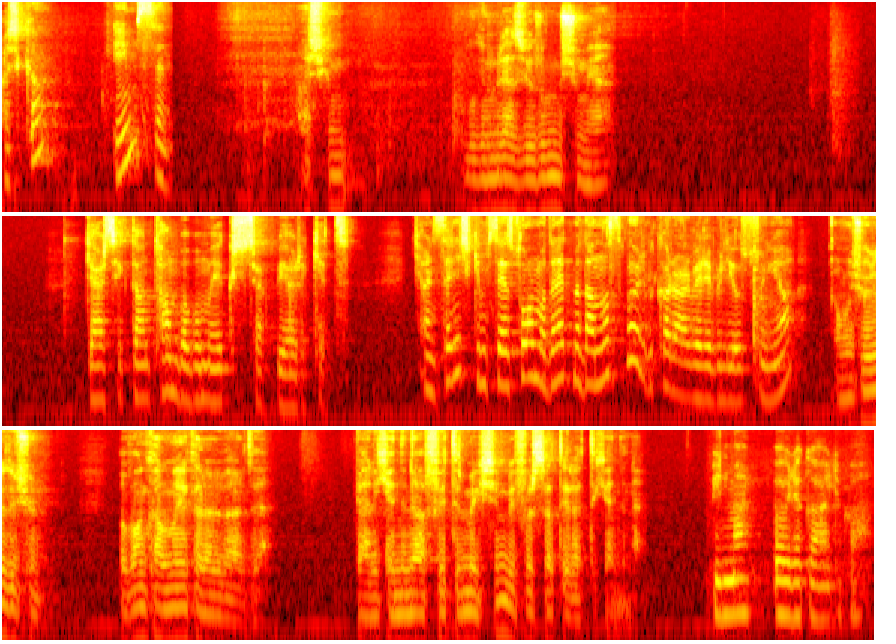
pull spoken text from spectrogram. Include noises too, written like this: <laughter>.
Aşkım, iyi misin? Aşkım bugün biraz yorulmuşum ya. Gerçekten tam babama yakışacak bir hareket. Yani sen hiç kimseye sormadan etmeden nasıl böyle bir karar verebiliyorsun ya? Ama şöyle düşün. Baban kalmaya karar verdi. Yani kendini affettirmek için bir fırsat yarattı kendine. Bilmem, öyle galiba.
